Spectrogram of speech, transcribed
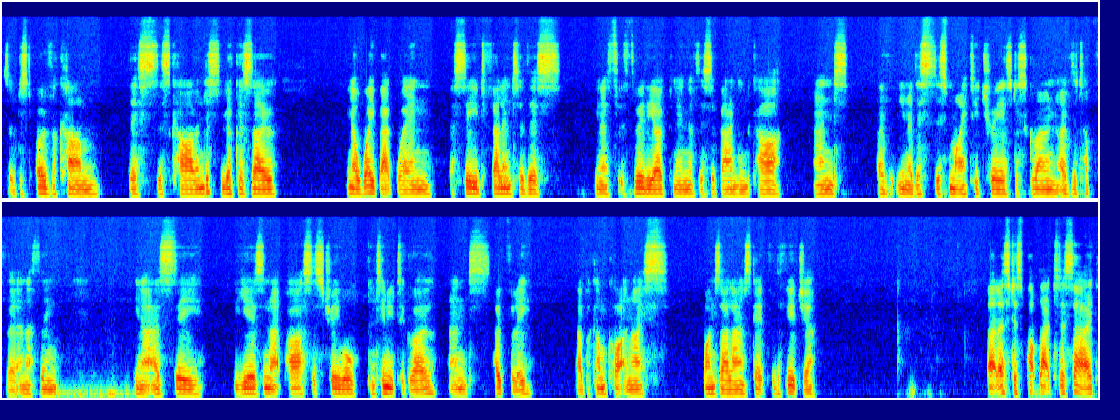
sort of just overcome this this car and just look as though, you know, way back when a seed fell into this, you know, th- through the opening of this abandoned car, and uh, you know, this this mighty tree has just grown over the top of it. And I think, you know, as the, years in that pass, this tree will continue to grow, and hopefully, that'll become quite a nice bonsai landscape for the future. Uh, let's just pop that to the side.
